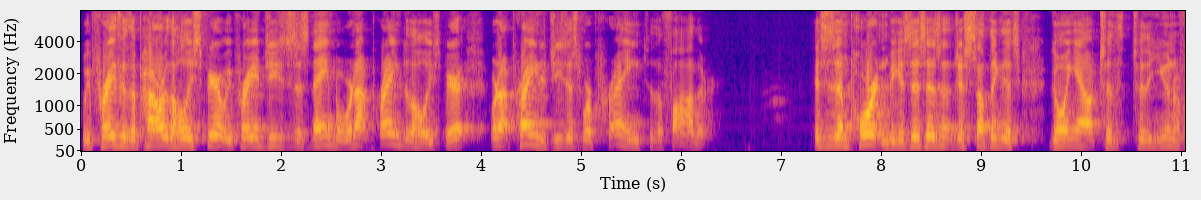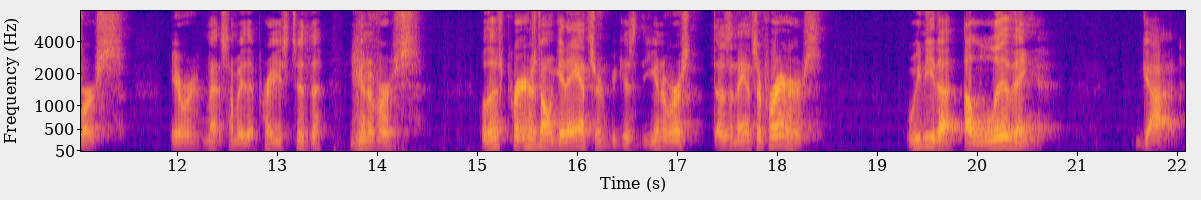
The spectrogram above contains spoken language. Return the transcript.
We pray through the power of the Holy Spirit. We pray in Jesus' name, but we're not praying to the Holy Spirit. We're not praying to Jesus. We're praying to the Father. This is important because this isn't just something that's going out to the, to the universe. You ever met somebody that prays to the universe? Well, those prayers don't get answered because the universe doesn't answer prayers. We need a, a living God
